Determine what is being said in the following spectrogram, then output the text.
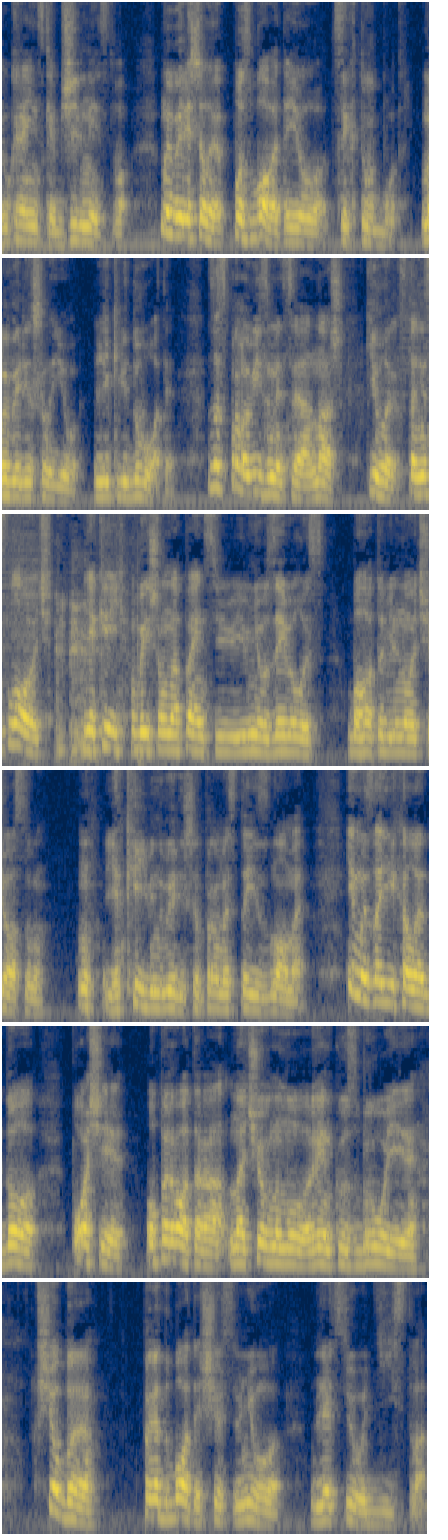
українське бджільництво. Ми вирішили позбавити його цих турбот. Ми вирішили його ліквідувати. За справу візьметься наш кілер Станіславович, який вийшов на пенсію, і в нього з'явилось багато вільного часу, ну, який він вирішив провести із нами. І ми заїхали до Поші оператора на чорному ринку зброї, щоб придбати щось у нього для цього дійства.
